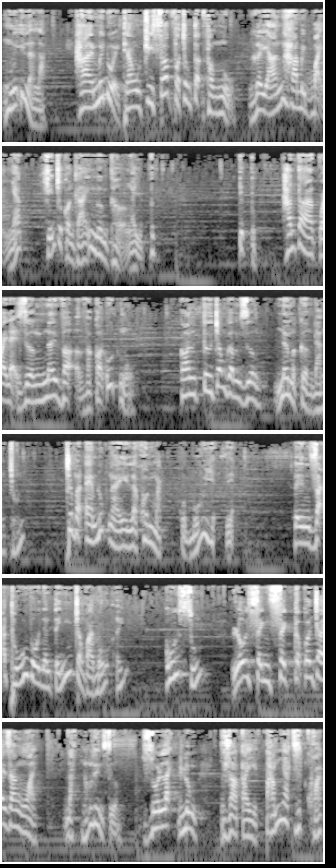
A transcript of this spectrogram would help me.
Nghĩ là lạc, Hai mới đuổi theo truy sát vào trong tận phòng ngủ Gây án 27 nhát Khiến cho con gái ngừng thở ngay lập tức. Tiếp tục Hắn ta quay lại giường nơi vợ và con út ngủ. Còn từ trong gầm giường Nơi mà Cường đang trốn. Trước mặt em lúc này là khuôn mặt của bố hiện diện. Tên dã thú vô nhân tính trong vài bố ấy Cúi xuống Lôi xanh xệch cậu con trai ra ngoài Đặt nó lên giường Rồi lạnh lùng ra tay tám nhát dứt khoát.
